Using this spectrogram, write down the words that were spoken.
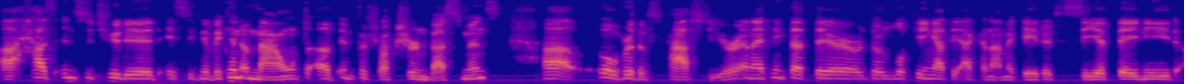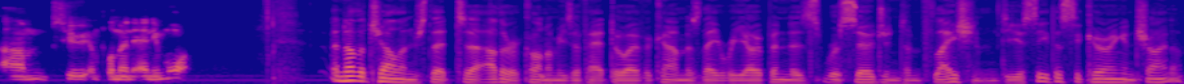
uh, has instituted a significant amount of infrastructure investments uh, over this past year. And I think that they're, they're looking at the economic data to see if they need um, to implement any more. Another challenge that uh, other economies have had to overcome as they reopen is resurgent inflation. Do you see this occurring in China?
